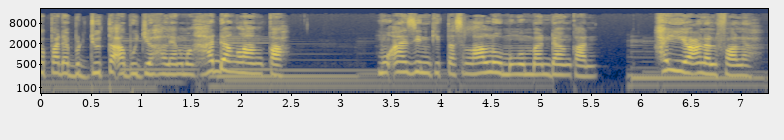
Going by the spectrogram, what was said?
Kepada berjuta Abu Jahal yang menghadang langkah, muazin kita selalu mengumandangkan, Hayya alal falah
